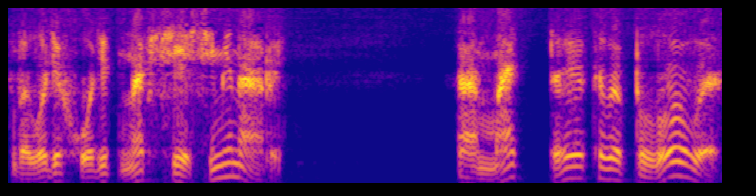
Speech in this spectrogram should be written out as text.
Володя ходит на все семинары. А мать-то этого плова,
